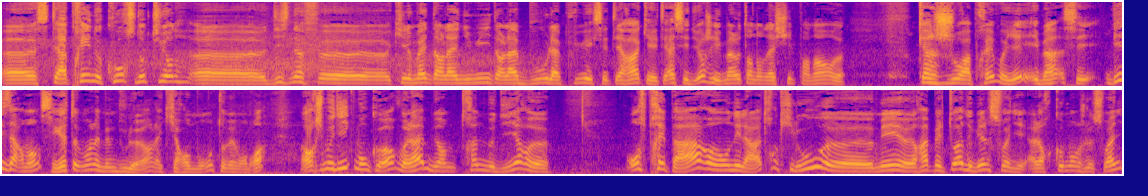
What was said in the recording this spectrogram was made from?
Euh, c'était après une course nocturne, euh, 19 euh, km dans la nuit, dans la boue, la pluie, etc., qui a été assez dur. J'ai eu mal au tendon d'Achille pendant 15 euh, jours après, vous voyez. Et ben, c'est bizarrement, c'est exactement la même douleur là qui remonte au même endroit. Alors je me dis que mon corps, voilà, est en train de me dire, on se prépare, on est là, tranquillou, mais rappelle-toi de bien le soigner. Alors comment je le soigne?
